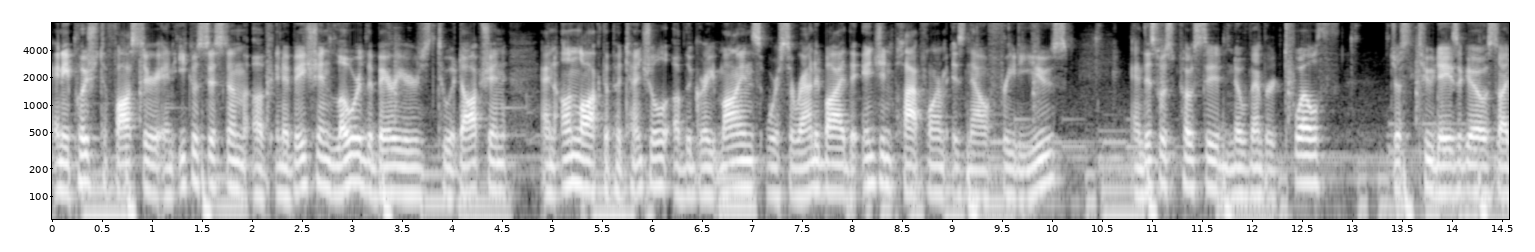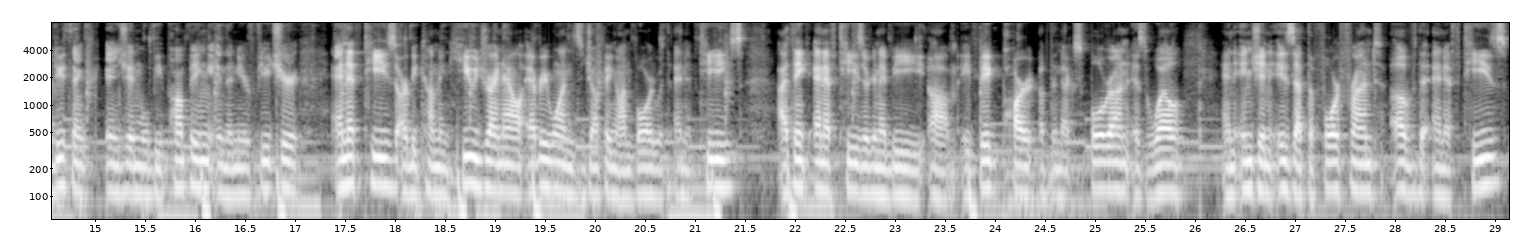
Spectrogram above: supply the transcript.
and a push to foster an ecosystem of innovation lowered the barriers to adoption and unlock the potential of the great minds we're surrounded by. The Enjin platform is now free to use. And this was posted November 12th, just two days ago. So I do think Enjin will be pumping in the near future. NFTs are becoming huge right now. Everyone's jumping on board with NFTs. I think NFTs are going to be um, a big part of the next bull run as well. And Enjin is at the forefront of the NFTs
